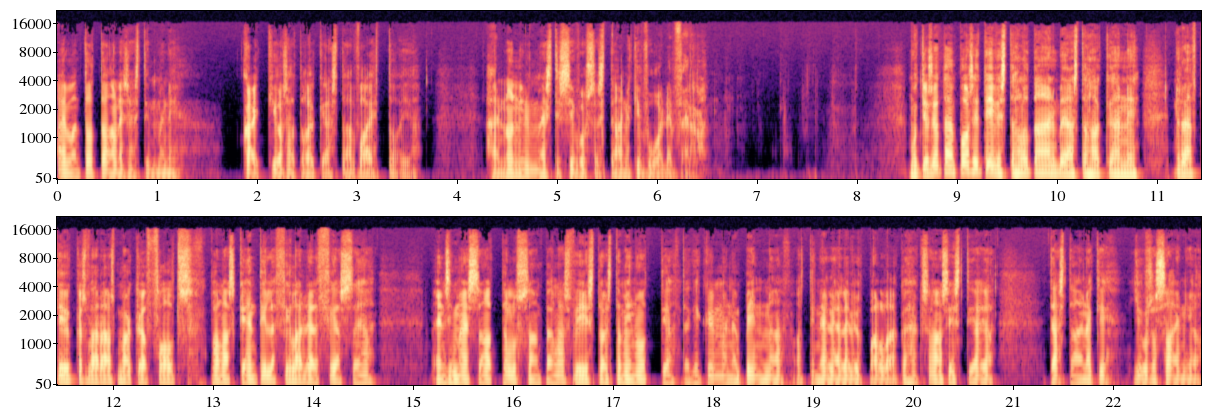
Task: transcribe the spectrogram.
Aivan totaalisesti meni kaikki osat oikeastaan vaihtoon ja hän on ilmeisesti sivussa sitten ainakin vuoden verran. Mutta jos jotain positiivista halutaan NBAsta hakea, niin drafti ykkösvaraus Markel Fultz palasi kentille Filadelfiassa ja – Ensimmäisessä ottelussaan pelasi 15 minuuttia, teki 10 pinnaa, otti neljä levypalloa ja kahdeksan asistia ja tästä ainakin Juuso Sainio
